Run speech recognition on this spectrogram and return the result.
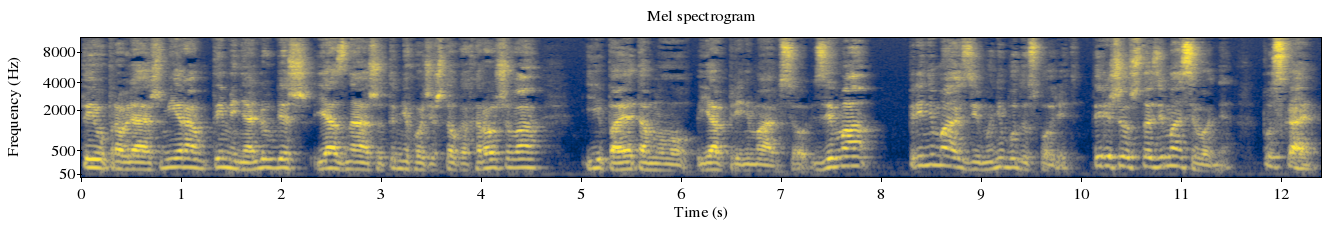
ты управляешь миром, ты меня любишь, я знаю, что ты мне хочешь только хорошего, и поэтому я принимаю все. Зима, принимаю зиму, не буду спорить. Ты решил, что зима сегодня? Пускай.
